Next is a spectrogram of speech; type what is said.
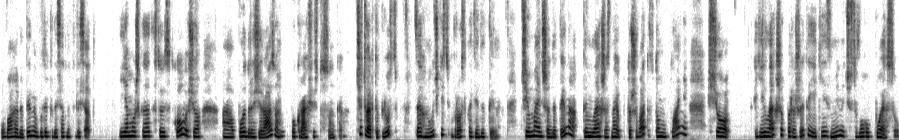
увага дитини буде 50 на 50. І я можу сказати 100%, що подорожі разом покращують стосунки. Четвертий плюс це гнучкість в розкладі дитини. Чим менша дитина, тим легше з нею подорожувати в тому плані, що їй легше пережити якісь зміни часового поясу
